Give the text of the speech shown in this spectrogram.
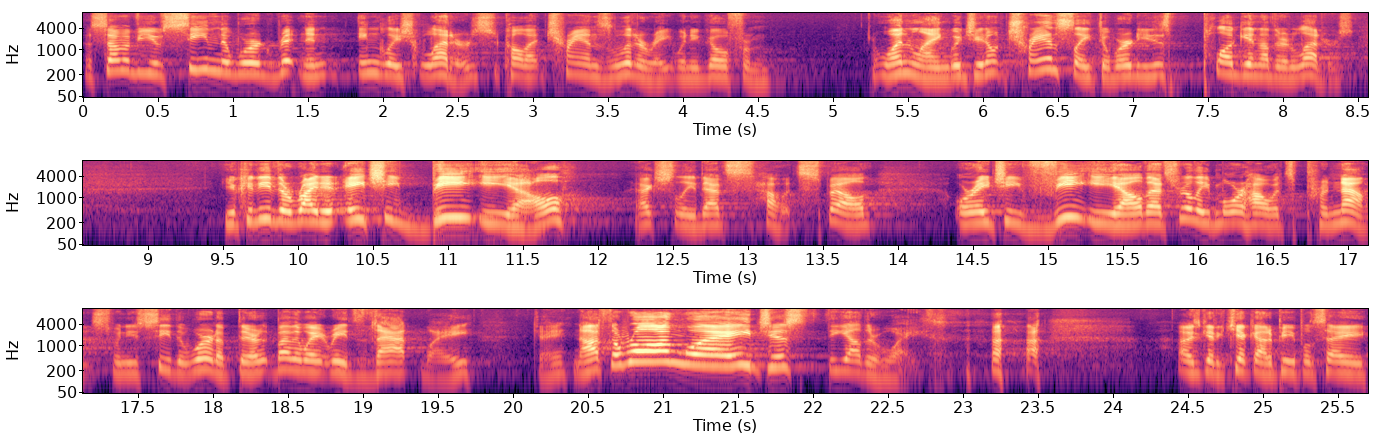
Now, some of you have seen the word written in English letters. We call that transliterate. When you go from one language, you don't translate the word, you just plug in other letters. You can either write it H E B E L, actually, that's how it's spelled, or H E V E L, that's really more how it's pronounced. When you see the word up there, by the way, it reads that way, okay? Not the wrong way, just the other way. I always get a kick out of people say,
